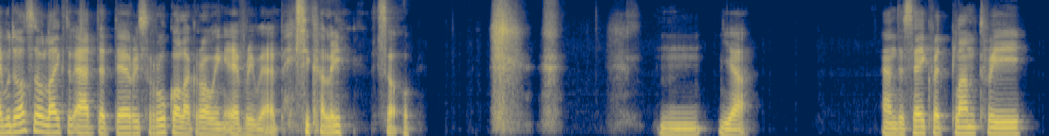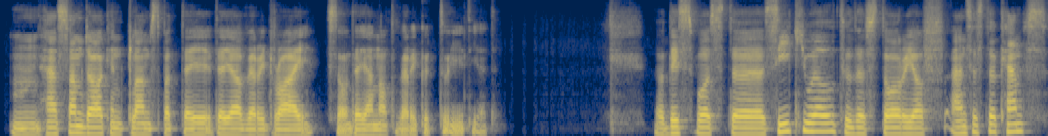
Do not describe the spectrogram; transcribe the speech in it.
I would also like to add that there is rucola growing everywhere basically. So mm, yeah. And the sacred plum tree mm, has some darkened plums but they they are very dry so they are not very good to eat yet. Uh, this was the sequel to the story of ancestor camps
